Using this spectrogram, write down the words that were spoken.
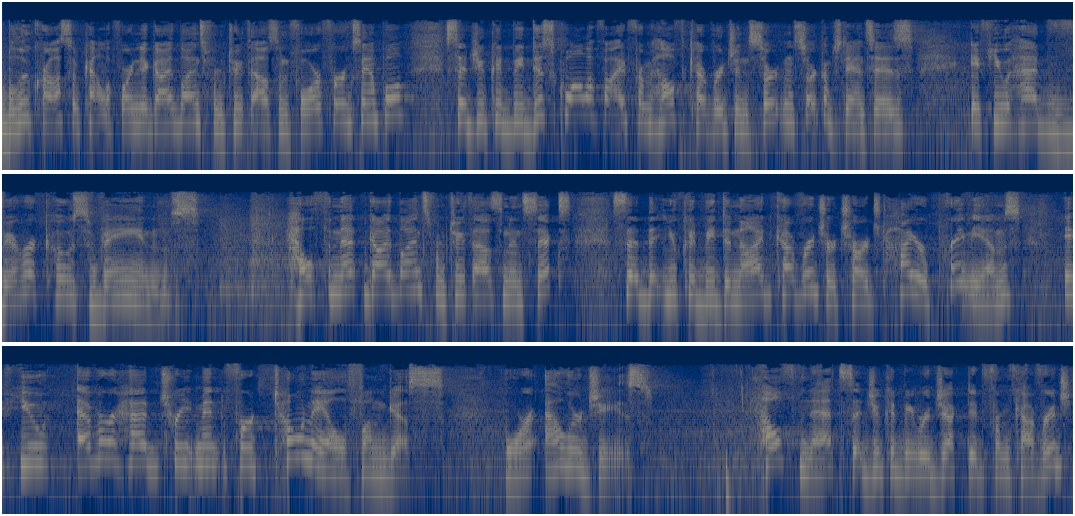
Blue Cross of California guidelines from 2004, for example, said you could be disqualified from health coverage in certain circumstances if you had varicose veins. HealthNet guidelines from 2006 said that you could be denied coverage or charged higher premiums if you ever had treatment for toenail fungus or allergies. HealthNet said you could be rejected from coverage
